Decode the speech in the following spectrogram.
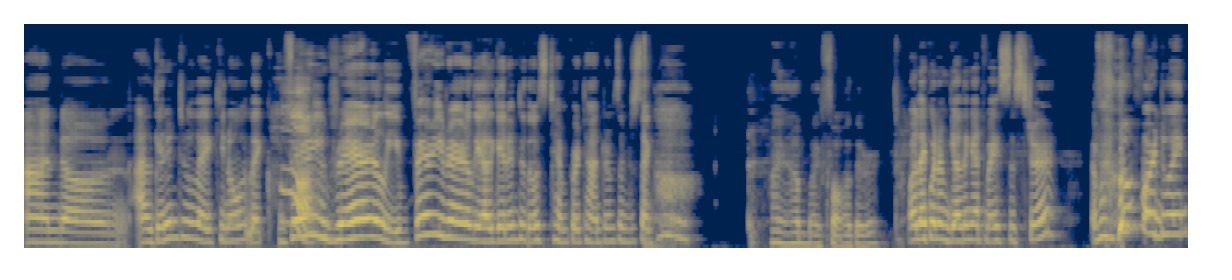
and um, I'll get into like you know like huh. very rarely, very rarely I'll get into those temper tantrums. I'm just like, oh, I am my father, or like when I'm yelling at my sister for doing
